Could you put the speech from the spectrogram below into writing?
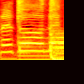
れどね。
